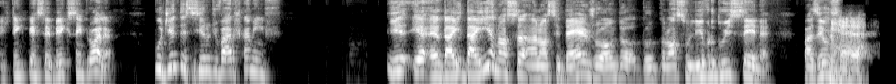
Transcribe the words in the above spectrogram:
A gente tem que perceber que sempre, olha, podia ter sido de vários caminhos. E, e é daí, daí a nossa, a nossa ideia, João, do, do, do nosso livro do IC, né? Fazer os.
